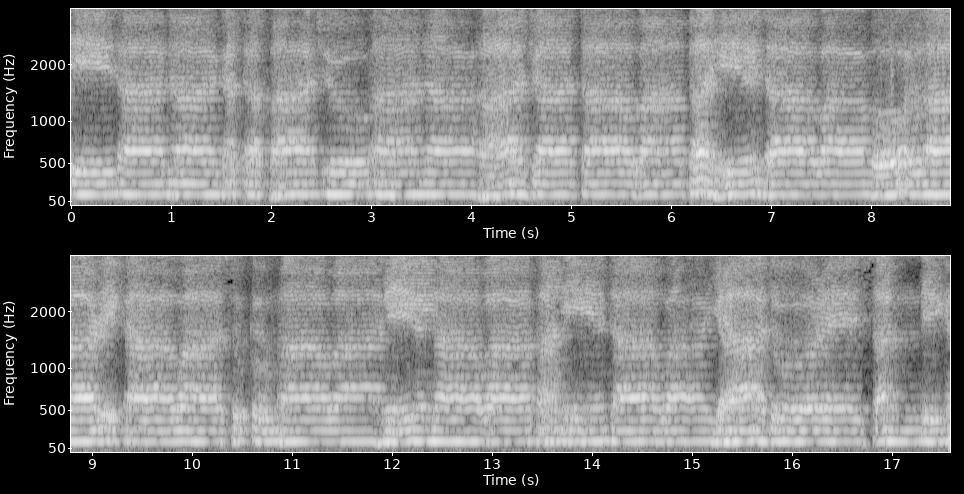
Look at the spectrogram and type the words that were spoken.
ติทานากตปาจุมานาหาจตาวาปะหิดาวาโหลา ริกาวาสุกุมาวาหินาวาปณิตาวายาตุเรสัน ติเค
